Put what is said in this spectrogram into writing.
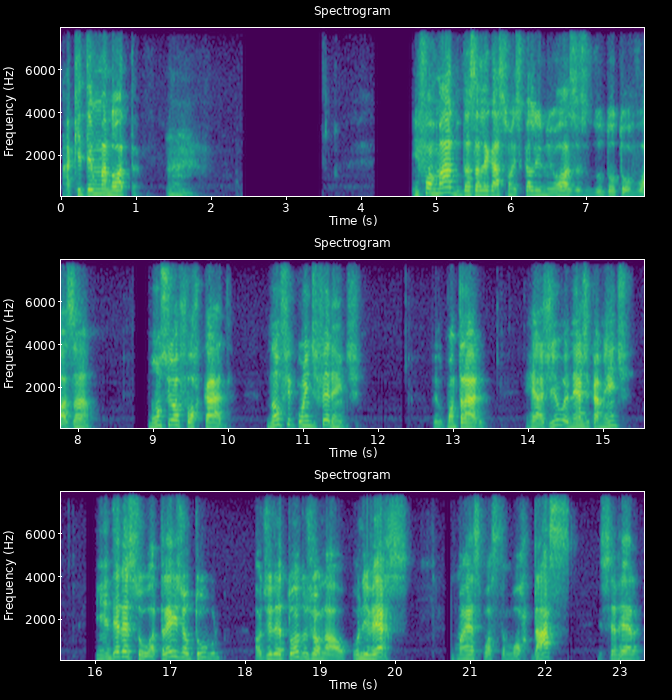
Aqui tem uma nota. Informado das alegações caluniosas do Dr. Voisin, Monsieur Forcade não ficou indiferente. Pelo contrário, reagiu energicamente e endereçou a 3 de outubro ao diretor do jornal Universe uma resposta mordaz e severa,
